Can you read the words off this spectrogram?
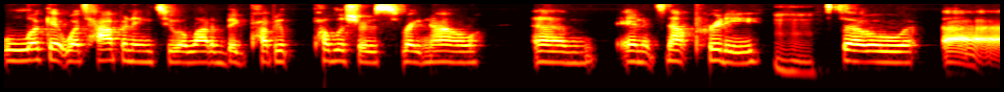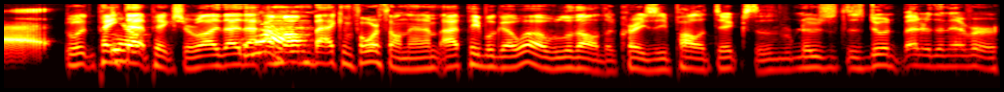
look at what's happening to a lot of big pub- publishers right now, um, and it's not pretty. hmm So uh, Well, paint You know, that picture. Well, that, that, Yeah. I'm, I'm back and forth on that. I, people go, "Well, with all the crazy politics, the news is doing better than ever,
